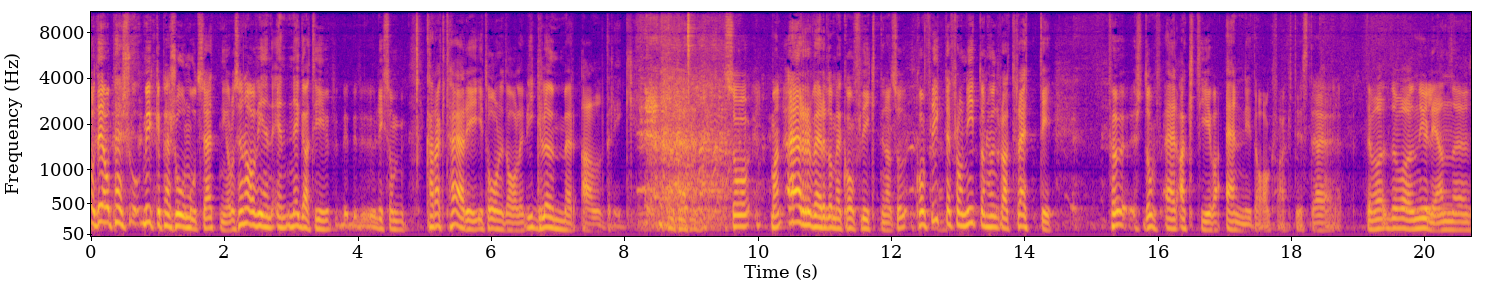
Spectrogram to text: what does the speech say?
och det är perso mycket personmotsättningar. Och sen har vi en, en negativ liksom, karaktär i, i Tornedalen. Vi glömmer aldrig. Så man ärver de här konflikterna. Så konflikter från 1930 för, de är aktiva än idag faktiskt. Det, är... det, var, det var nyligen en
